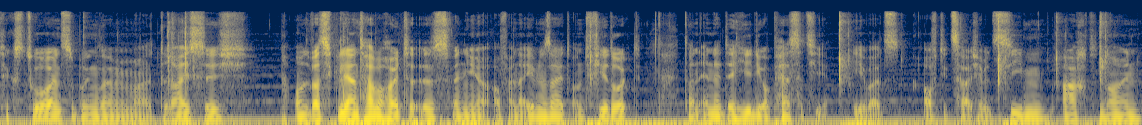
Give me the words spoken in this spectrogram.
Textur reinzubringen, sagen wir mal 30. Und was ich gelernt habe heute ist, wenn ihr auf einer Ebene seid und 4 drückt, dann ändert er hier die Opacity jeweils auf die Zahl. Ich habe jetzt 7, 8, 9.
